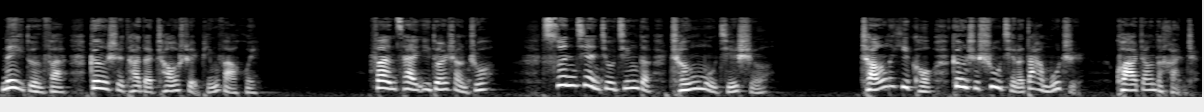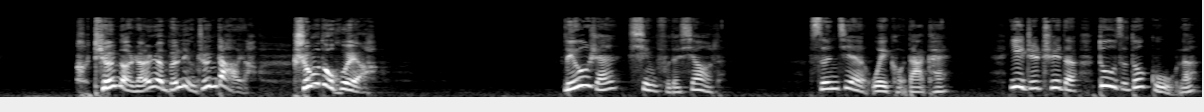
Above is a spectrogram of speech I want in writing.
那顿饭更是他的超水平发挥。饭菜一端上桌，孙健就惊得瞠目结舌，尝了一口，更是竖起了大拇指，夸张的喊着。天哪，然然本领真大呀，什么都会啊！刘然幸福的笑了，孙健胃口大开，一直吃的肚子都鼓了，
